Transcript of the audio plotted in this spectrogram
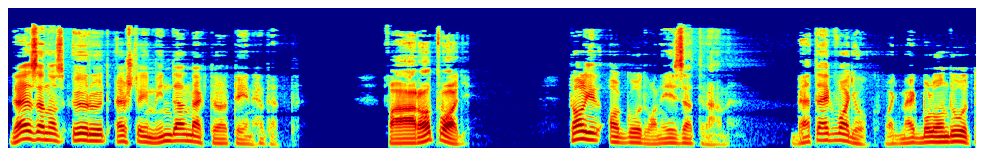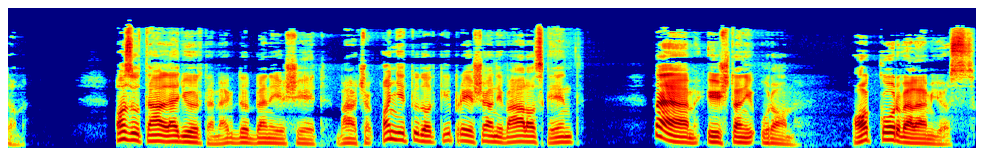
De ezen az őrült estén minden megtörténhetett. Fáradt vagy? Talil aggódva nézett rám. Beteg vagyok, vagy megbolondultam? Azután legyűrte megdöbbenését, bár csak annyit tudott kipréselni válaszként. Nem, isteni uram, akkor velem jössz.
